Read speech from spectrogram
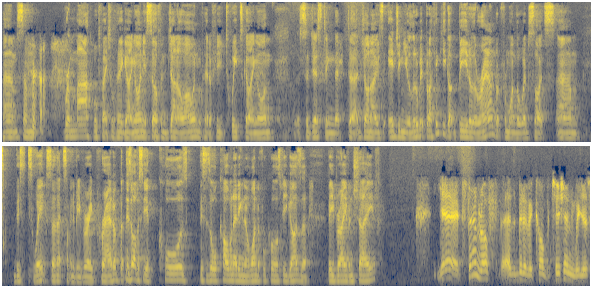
Um, some remarkable facial hair going on. Yourself and John Owen, we've had a few tweets going on suggesting that uh, Jono's edging you a little bit, but I think you got beard of the round from one of the websites um, this week, so that's something to be very proud of. But there's obviously a cause. This is all culminating in a wonderful cause for you guys. Uh, be brave and shave. Yeah, it started off as a bit of a competition. We just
